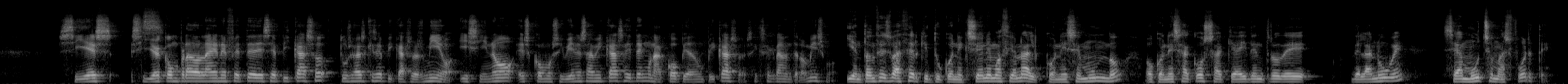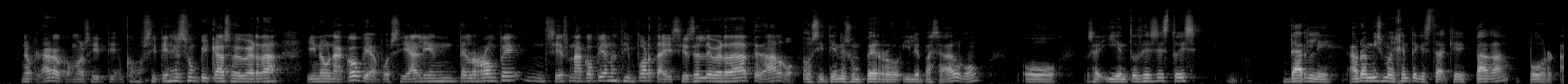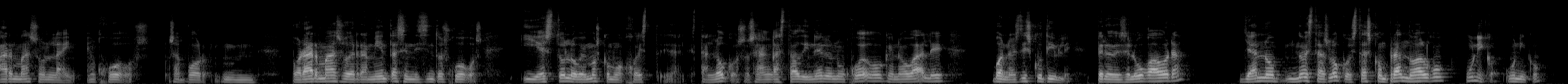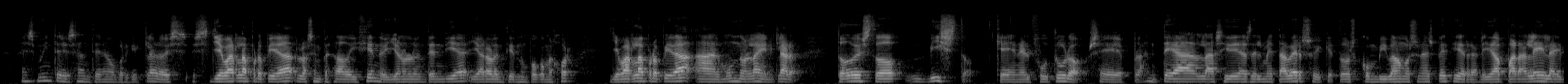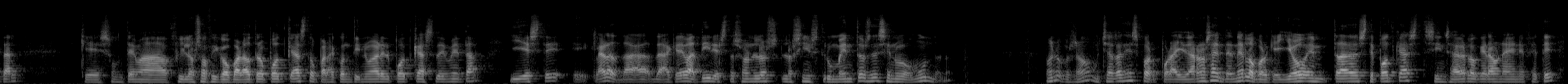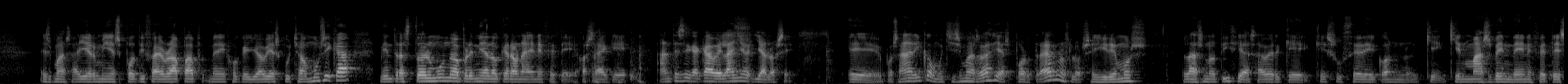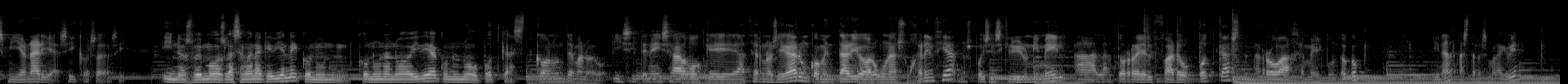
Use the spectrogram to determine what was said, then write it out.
si es si yo he comprado la NFT de ese Picasso, tú sabes que ese Picasso es mío y si no es como si vienes a mi casa y tengo una copia de un Picasso, es exactamente lo mismo. Y entonces va a hacer que tu conexión emocional con ese mundo o con esa cosa que hay dentro de, de la nube sea mucho más fuerte. No, claro, como si, como si tienes un Picasso de verdad y no una copia. Pues si alguien te lo rompe, si es una copia no te importa y si es el de verdad te da algo. O si tienes un perro y le pasa algo. O, o sea, y entonces esto es darle. Ahora mismo hay gente que, está, que paga por armas online en juegos. O sea, por, mm, por armas o herramientas en distintos juegos. Y esto lo vemos como, joder, están locos. O sea, han gastado dinero en un juego que no vale. Bueno, es discutible. Pero desde luego ahora ya no, no estás loco. Estás comprando algo Único. único. Es muy interesante, ¿no? Porque claro, es, es llevar la propiedad, lo has empezado diciendo y yo no lo entendía y ahora lo entiendo un poco mejor. Llevar la propiedad al mundo online, claro. Todo esto visto que en el futuro se plantean las ideas del metaverso y que todos convivamos en una especie de realidad paralela y tal, que es un tema filosófico para otro podcast o para continuar el podcast de Meta. Y este, eh, claro, da, da, que debatir. Estos son los, los instrumentos de ese nuevo mundo, ¿no? Bueno, pues no, muchas gracias por, por ayudarnos a entenderlo, porque yo he entrado a este podcast sin saber lo que era una NFT. Es más, ayer mi Spotify Wrap Up me dijo que yo había escuchado música mientras todo el mundo aprendía lo que era una NFT. O sea que antes de que acabe el año ya lo sé. Eh, pues nada, Nico, muchísimas gracias por traérnoslo. Seguiremos las noticias a ver qué, qué sucede con quién más vende NFTs millonarias y cosas así. Y nos vemos la semana que viene con, un, con una nueva idea, con un nuevo podcast. Con un tema nuevo. Y si tenéis algo que hacernos llegar, un comentario o alguna sugerencia, nos podéis escribir un email a la torre del faro podcast. Y nada, hasta la semana que viene.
